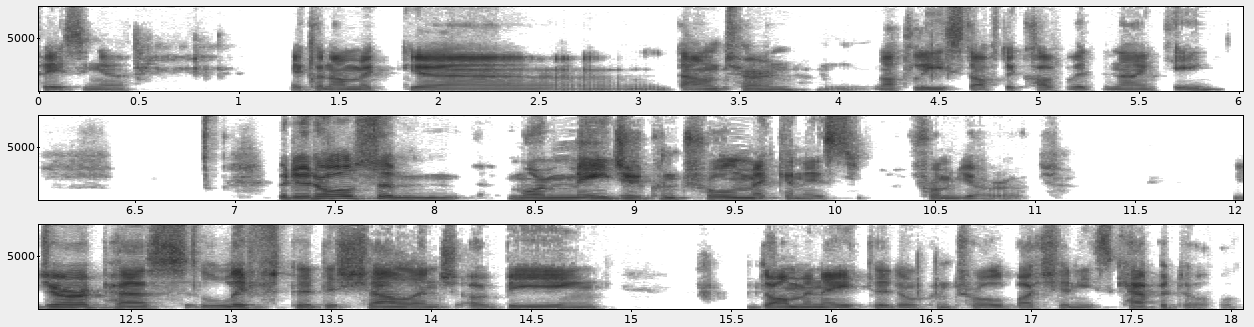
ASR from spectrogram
facing a economic uh, downturn, not least after COVID-19. But it also more major control mechanisms from Europe. Europe has lifted the challenge of being dominated or controlled by Chinese capital.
